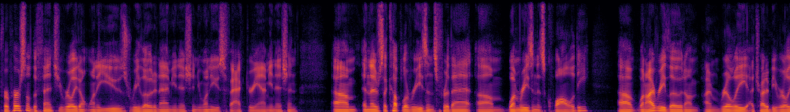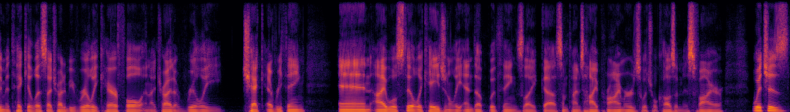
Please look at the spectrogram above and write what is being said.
for personal defense you really don't want to use reloaded ammunition. You want to use factory ammunition. Um, and there's a couple of reasons for that. Um, one reason is quality. Uh, when i reload I'm, I'm really i try to be really meticulous. I try to be really careful and i try to really check everything. And i will still occasionally end up with things like uh, sometimes high primers which will cause a misfire which is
